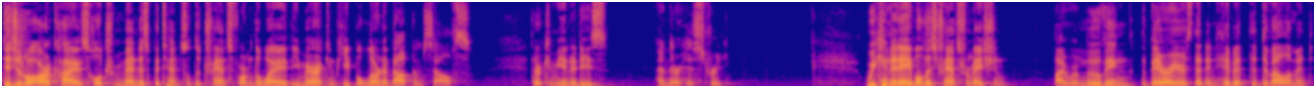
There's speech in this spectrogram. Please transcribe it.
Digital archives hold tremendous potential to transform the way the American people learn about themselves, their communities, and their history. We can enable this transformation by removing the barriers that inhibit the development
